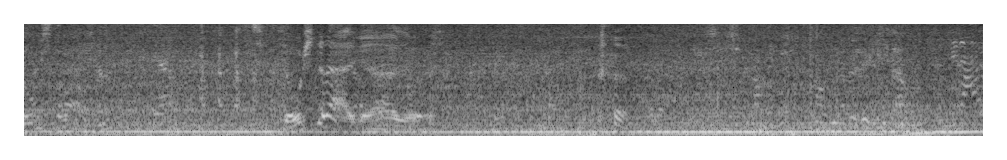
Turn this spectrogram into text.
zu Österreich. Ja. Zu ja. ja. Genau.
